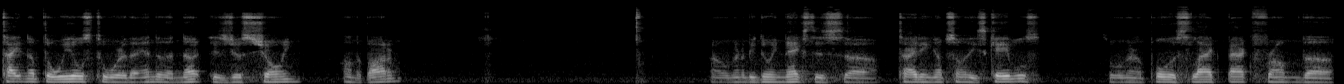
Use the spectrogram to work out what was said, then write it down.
tighten up the wheels to where the end of the nut is just showing on the bottom. Uh, we're going to be doing next is uh, tidying up some of these cables. So we're going to pull the slack back from the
